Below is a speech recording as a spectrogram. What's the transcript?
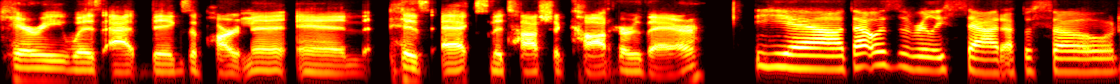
Carrie was at Big's apartment and his ex, Natasha, caught her there? Yeah, that was a really sad episode.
